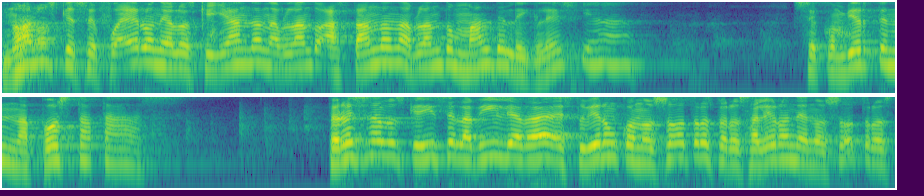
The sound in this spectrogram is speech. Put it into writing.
No a los que se fueron y a los que ya andan hablando, hasta andan hablando mal de la iglesia. Se convierten en apóstatas. Pero esos a los que dice la Biblia, ¿verdad? estuvieron con nosotros, pero salieron de nosotros.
